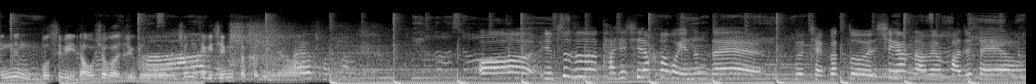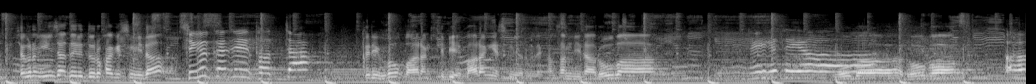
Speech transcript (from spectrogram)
있는 모습이 나오셔가지고 저는 되게 재밌었거든요. 아유, 감사합니다. 어, 유튜브 다시 시작하고 있는데, 그제 것도 시간 나면 봐주세요. 자 그럼 인사드리도록 하겠습니다. 지금까지 더 짝! 그리고 마랑TV의 마랑이었습니다 여러분들 감사합니다. 로바 안녕히 계세요. 로바 로바 아,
